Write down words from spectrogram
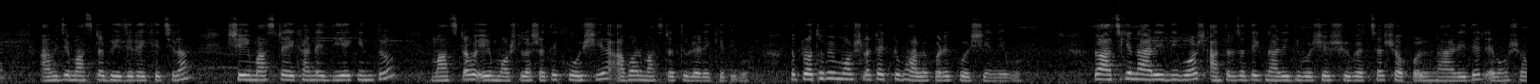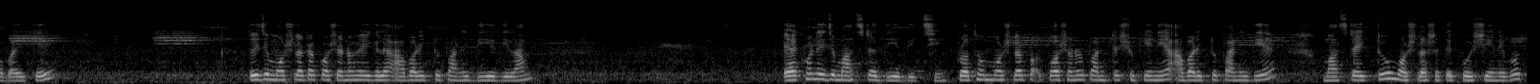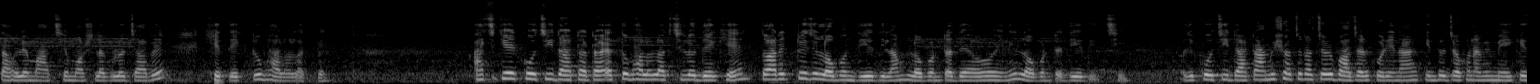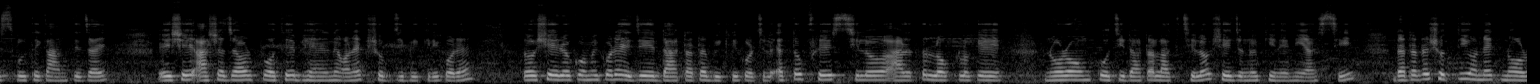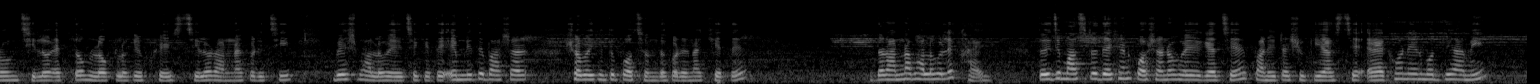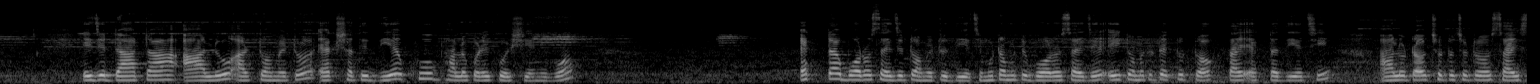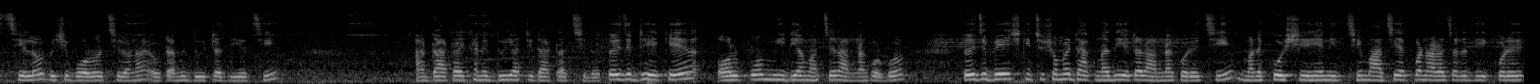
আমি যে মাছটা ভেজে রেখেছিলাম, সেই মাছটা এখানে দিয়ে কিন্তু মাছটাও এই মশলার সাথে কষিয়ে আবার মাছটা তুলে রেখে দিব। তো প্রথমে মশলাটা একটু ভালো করে কষিয়ে নেব। তো আজকে নারী দিবস, আন্তর্জাতিক নারী দিবসের শুভেচ্ছা সকল নারীদের এবং সবাইকে। তো এই যে মশলাটা কষানো হয়ে গেলে আবার একটু পানি দিয়ে দিলাম। এখন এই যে মাছটা দিয়ে দিচ্ছি। প্রথম মশলা কষানোর পানিটা শুকিয়ে নিয়ে আবার একটু পানি দিয়ে মাছটা একটু মশলার সাথে কষিয়ে নেব, তাহলে মাছে মশলাগুলো যাবে, খেতে একটু ভালো লাগবে। আজকে কচি ডাটাটা এত ভালো লাগছিল দেখে। তো আরেকটু এই যে লবণ দিয়ে দিলাম, লবণটা দেওয়া হয়নি, লবণটা দিয়ে দিচ্ছি। ওই যে কচি ডাটা আমি সচরাচর বাজার করি না, কিন্তু যখন আমি মেয়েকে স্কুল থেকে আনতে যাই, এসে আসা যাওয়ার পথে ভ্যানে অনেক সবজি বিক্রি করে। তো সেই রকমই করে এই যে ডাটাটা বিক্রি করছিল। এত ফ্রেশ ছিল আর এত লকলকে নরম কচি ডাটা লাগছিল, সেই জন্য কিনে নিয়ে আসছি। ডাটাটা সত্যিই অনেক নরম ছিল, একদম লকলকে ফ্রেশ ছিল, রান্না করেছি, বেশ ভালো হয়েছে খেতে। এমনিতে বাসার সবাই কিন্তু পছন্দ করে না খেতে। তো রান্না ভালো হলে খাই। তো এই যে মাছটা দেখেন কষানো হয়ে গেছে, পানিটা শুকিয়ে আসছে। এখন এর মধ্যে আমি এই যে ডাটা, আলু আর টমেটো একসাথে দিয়ে খুব ভালো করে কষিয়ে নিব। একটা বড় সাইজের টমেটো দিয়েছি, মোটামুটি বড় সাইজের। এই টমেটোটা একটু টক, তাই একটা দিয়েছি। আলুটাও ছোট ছোট সাইজ ছিল, বেশি বড় ছিল না, ওটা আমি দুইটা দিয়েছি। আর ডাটা, এখানে দুই আটি ডাটা ছিল। তো এই যে ঢেকে অল্প মিডিয়াম আছে রান্না করব। তো এই যে বেশ কিছু সময় ঢাকনা দিয়ে এটা রান্না করেছি মানে কষিয়ে নিচ্ছি, মাঝে একবার নাড়াচাড়া দিয়ে করে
